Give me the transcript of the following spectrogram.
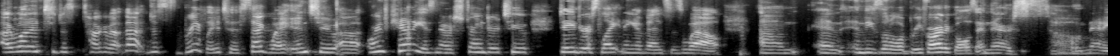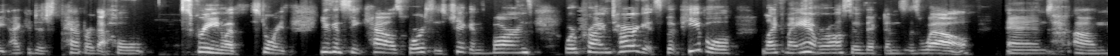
I wanted to just talk about that just briefly to segue into uh, Orange County is no stranger to dangerous lightning events as well. Um, and in these little brief articles, and there are so many, I could just pepper that whole screen with stories. You can see cows, horses, chickens, barns were prime targets, but people like my aunt were also victims as well. And um,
